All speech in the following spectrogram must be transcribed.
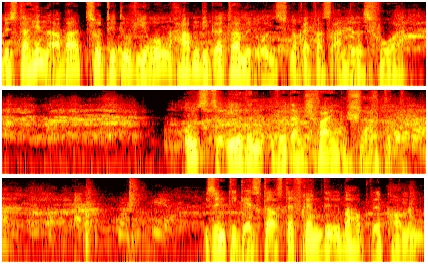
Bis dahin aber, zur Tätowierung, haben die Götter mit uns noch etwas anderes vor. Uns zu Ehren wird ein Schwein geschlachtet. Sind die Gäste aus der Fremde überhaupt willkommen?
